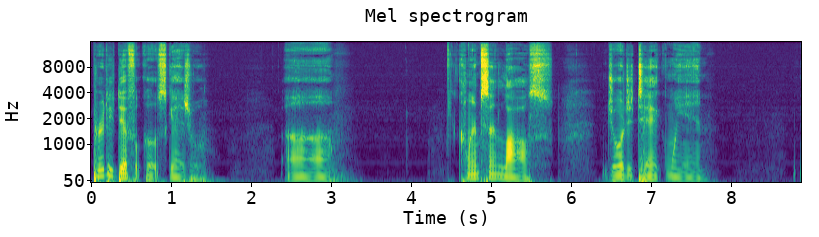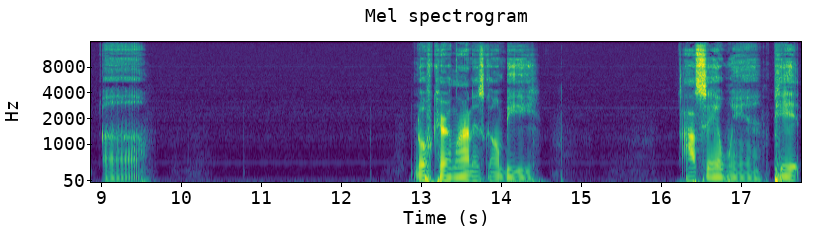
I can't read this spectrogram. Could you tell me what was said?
pretty difficult schedule. Uh, Clemson loss, Georgia Tech win. Uh, North Carolina is going to be, I'll say a win. Pitt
